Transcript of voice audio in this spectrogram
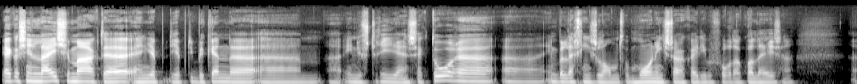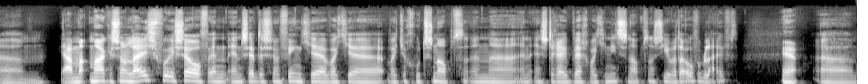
kijk, als je een lijstje maakt hè, en je hebt, je hebt die bekende ehm, eh, industrieën en sectoren eh, in beleggingsland, op Morningstar kan je die bijvoorbeeld ook wel lezen. Ehm, ja, ma- maak eens zo'n lijstje voor jezelf en, en zet eens een vinkje wat je, wat je goed snapt en, eh, en, en streep weg wat je niet snapt. Dan zie je wat overblijft. Ja. Ehm,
